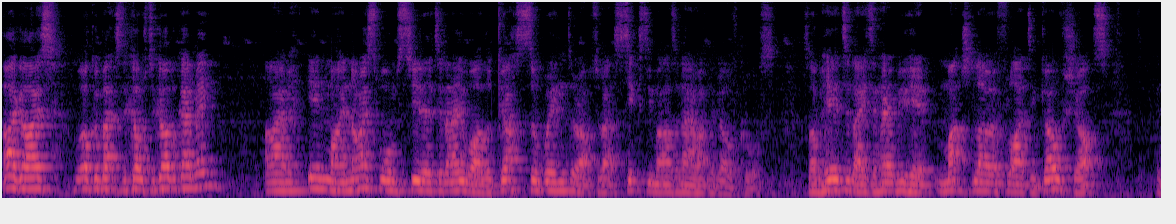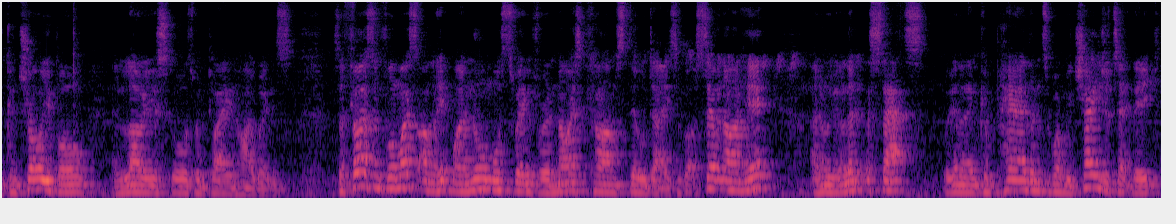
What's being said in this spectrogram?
Hi guys, welcome back to the Cutchie Golf Academy. I'm in my nice warm studio today while the gusts of wind are up to about 60 miles an hour at the golf course. So I'm here today to help you hit much lower flighted golf shots and control your ball and lower your scores when playing high winds. So first and foremost, I'm to hit my normal swing for a nice calm still day. So I've got a 7 iron here and we're going to look at the stats. We're going to then compare them to when we change the technique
